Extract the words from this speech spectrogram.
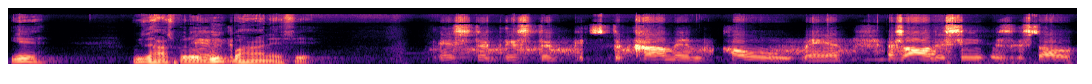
yeah, we was in the hospital a Yeah. week behind that shit. It's the it's the it's the common cold, man. That's all this is. So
